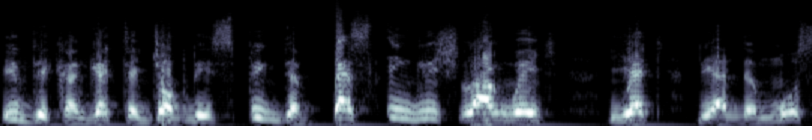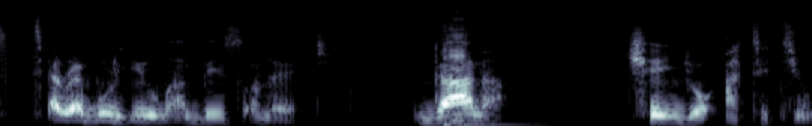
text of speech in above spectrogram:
if they can get a job. They speak the best English language, yet they are the most terrible human beings on earth. Ghana, change your attitude.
